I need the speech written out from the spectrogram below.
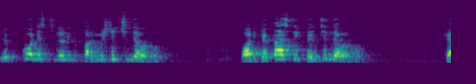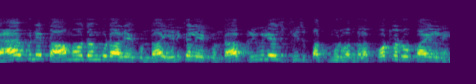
ఎక్కువ డిస్టిలరీకి పర్మిషన్ ఇచ్చింది ఎవరు? వాటి కెపాసిటీ పెంచింది ఎవరు? క్యాబినెట్ ఆమోదం కూడా లేకుండా ఎరిక లేకుండా ప్రివిలేజ్ ఫీజు పదమూడు వందల కోట్ల రూపాయలని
